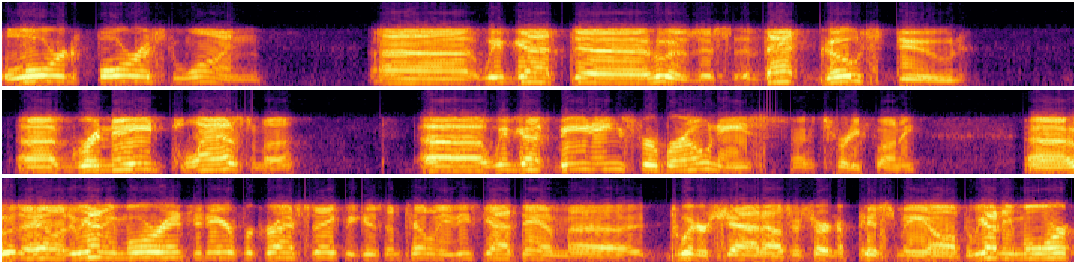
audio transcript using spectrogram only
Lord Forest One, uh, we've got uh, who is this? That ghost dude. Uh, grenade plasma. Uh, we've got beatings for bronies. That's pretty funny. Uh, who the hell? Do we got any more engineer for Christ's sake? Because I'm telling you, these goddamn uh, Twitter shoutouts are starting to piss me off. Do we got any more?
